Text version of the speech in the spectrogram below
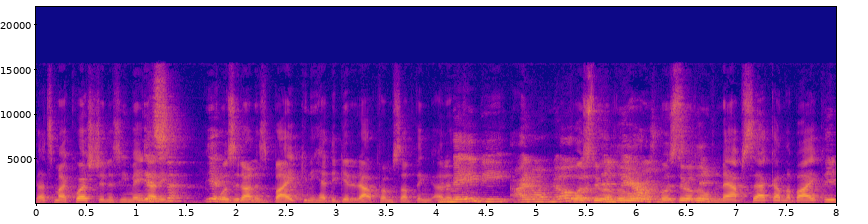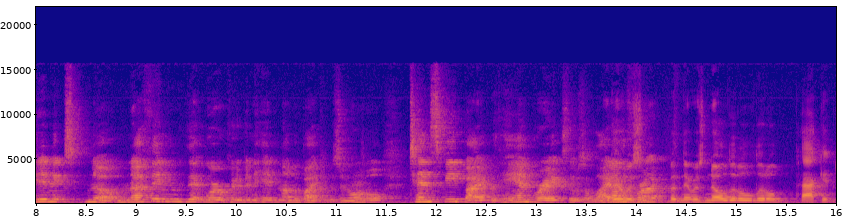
That's my question. Is he may not? it's not- yeah, Was it on his bike and he had to get it out from something? At a, maybe I don't know. was but there a then Barrows little? Was there a little knapsack on the bike? They didn't, ex- no, nothing that where it could have been hidden on the bike. It was a normal 10 speed bike with hand brakes. There was a light There on the was, front. but there was no little little package,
